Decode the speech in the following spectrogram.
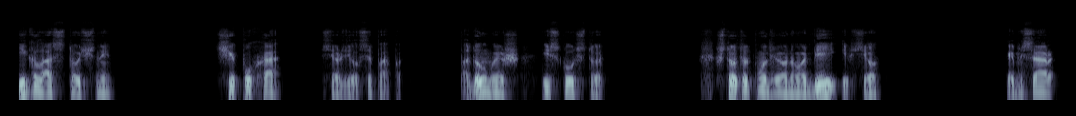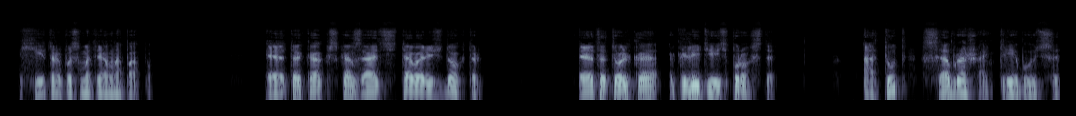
и глаз точный. Чепуха, — сердился папа. Подумаешь, искусство. Что тут мудреного, бей и все. Комиссар хитро посмотрел на папу. — Это как сказать, товарищ доктор. Это только глядеть просто. А тут соображать требуется.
